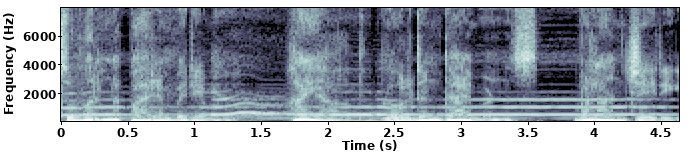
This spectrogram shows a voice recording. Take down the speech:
സുവർണ പാരമ്പര്യം ഹയാത് ഗോൾഡൻ ഡയമണ്ട്സ് വളാഞ്ചേരി.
